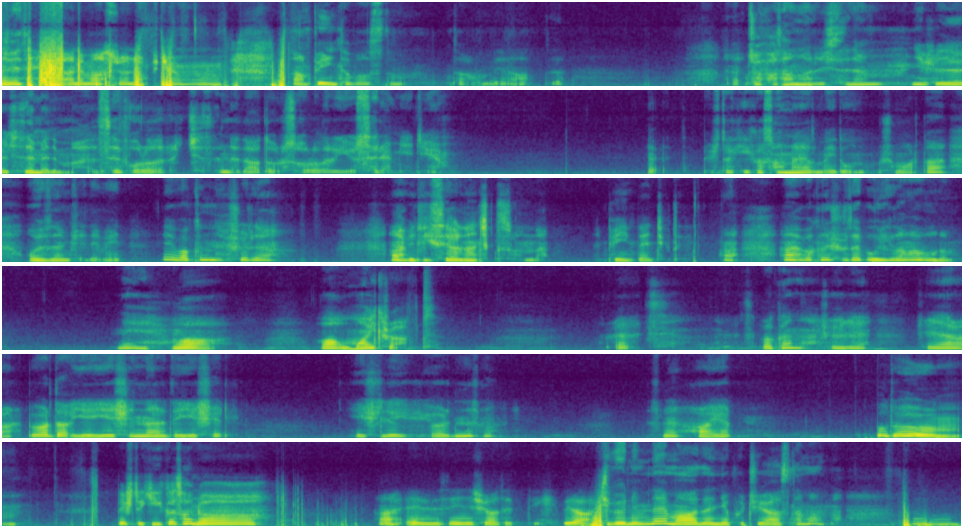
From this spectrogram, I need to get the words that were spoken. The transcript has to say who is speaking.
Speaker 1: evet animasyon yapacağım. Tamam paint'e bastım. Tamam beni attı. Çöp adamları çizdim. Yeşilleri çizemedim maalesef. Oraları çizdim de daha doğrusu oraları gösteremeyeceğim. Evet. 5 dakika sonra yazmayı da unutmuşum orada. O yüzden bir şey demeyin. E bakın şurada. Ah bilgisayardan çıktı sonunda. Paint'ten çıktı. Ha, ha bakın şurada bir uygulama buldum. Wow. Wow Minecraft. Evet. evet. Bakın şöyle şeyler var. Bu arada ye- yeşil nerede yeşil? Yeşili gördünüz mü? İsmi? Hayır. Buldum. 5 dakika sonra. Ha evimizi inşaat ettik. Bir dahaki bölümde maden yapacağız tamam mı? Tamam.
